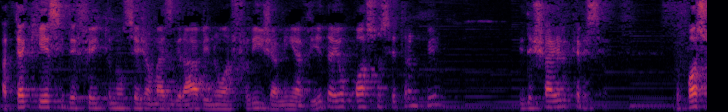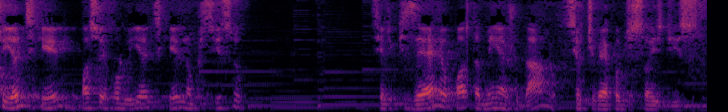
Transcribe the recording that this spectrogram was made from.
Até que esse defeito não seja mais grave e não aflija a minha vida, eu posso ser tranquilo e deixar ele crescer. Eu posso ir antes que ele, eu posso evoluir antes que ele, não preciso. Se ele quiser, eu posso também ajudá-lo, se eu tiver condições disso.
